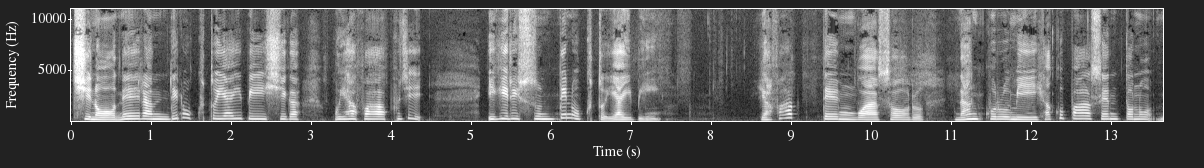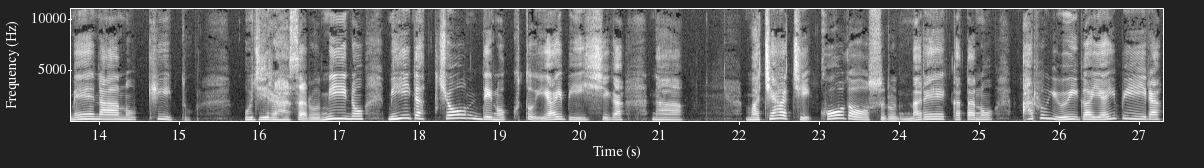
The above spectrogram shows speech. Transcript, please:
知能ネーランでのことやいびいしがウヤファープジイギリスんでのことやいびん。ヤファーテンはソウルナンクルミー100%のメーナーのキートうじらさるみーのみーだっちょんでのことやいびいしがなあまちあち行動する慣れ方のあるゆいがやいびいら、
